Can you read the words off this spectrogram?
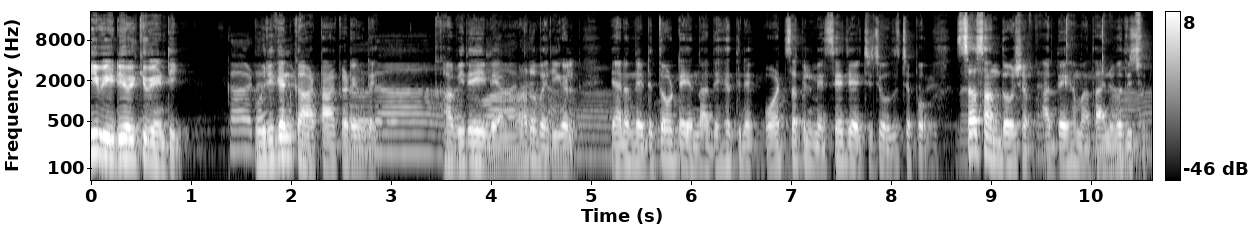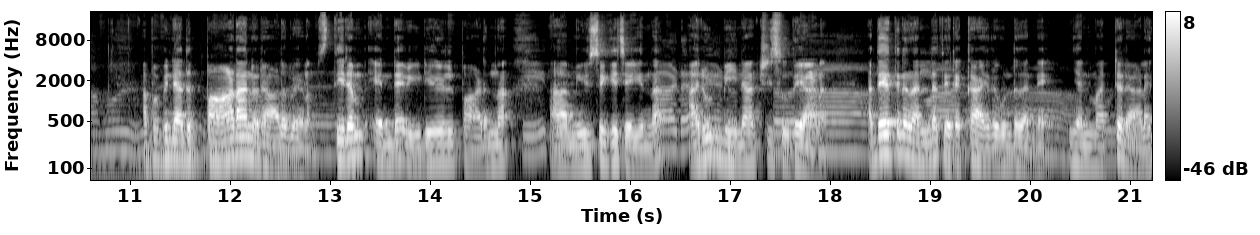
ഈ വീഡിയോയ്ക്ക് വേണ്ടി മുരുകൻ കാട്ടാക്കടയുടെ കവിതയിലെ ആറ് വരികൾ ഞാനൊന്ന് എടുത്തോട്ടെ എന്ന് അദ്ദേഹത്തിന് വാട്സപ്പിൽ മെസ്സേജ് അയച്ച് ചോദിച്ചപ്പോൾ സസന്തോഷം അദ്ദേഹം അത് അനുവദിച്ചു. അപ്പോൾ പിന്നെ അത് പാടാൻ ഒരാൾ വേണം. സ്ഥിരം എന്റെ വീഡിയോയിൽ പാടുന്ന മ്യൂസിക് ചെയ്യുന്ന അരുൺ മീനാക്ഷി സുധയാണ്. അദ്ദേഹത്തിന് നല്ല തിരക്കായതുകൊണ്ട് തന്നെ ഞാൻ മറ്റൊരാളെ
